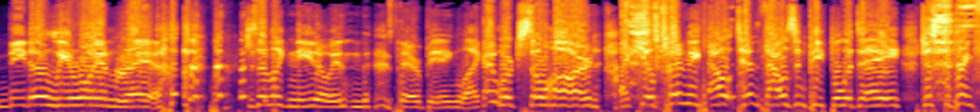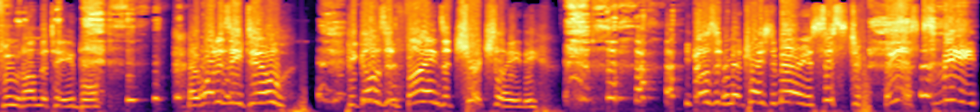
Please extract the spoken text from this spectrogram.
Nito, Leeroy, and Rhea. Just have like Nito in there being like, I work so hard. I kill 20,000 10,000 people a day just to bring food on the table. And what does he do? He goes and finds a church lady. He goes and ma- tries to marry his sister. He asks me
